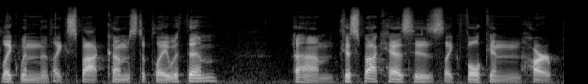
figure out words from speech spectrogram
like when the like spock comes to play with them because spock has his like vulcan harp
